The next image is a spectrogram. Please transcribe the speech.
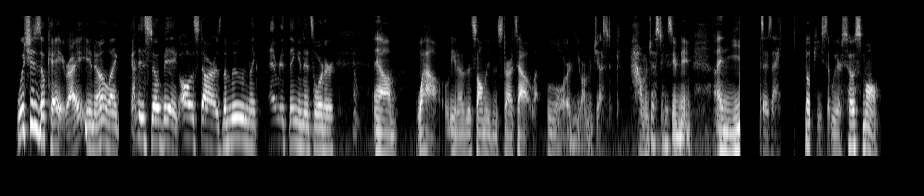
which is okay, right? You know, like God is so big, all the stars, the moon, like everything in its order. Um, wow, you know, the psalm even starts out, Lord, you are majestic. How majestic is your name? And yet there's that piece that we are so small,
